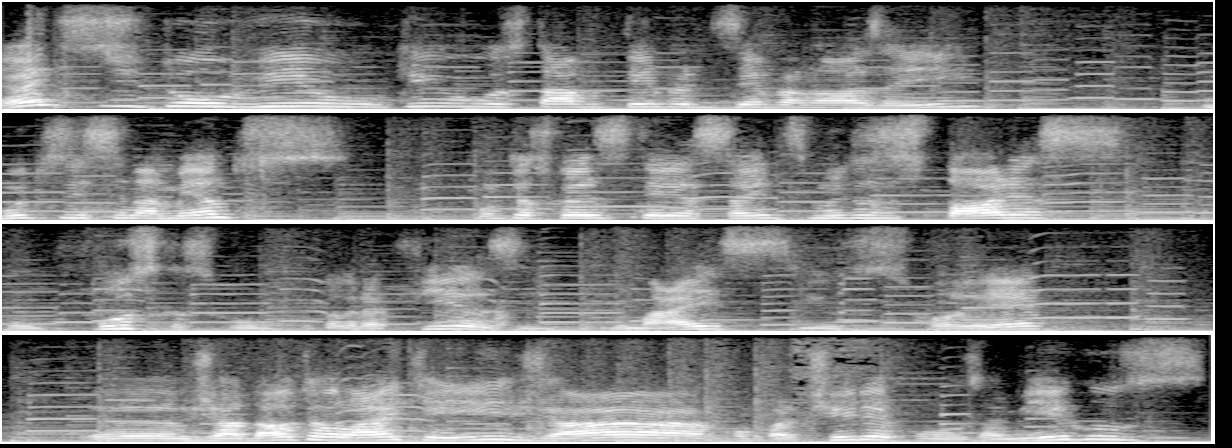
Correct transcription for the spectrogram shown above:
Antes de tu ouvir o que o Gustavo tem para dizer para nós aí, muitos ensinamentos, muitas coisas interessantes, muitas histórias com fuscas, com fotografias e tudo mais, e os rolê. Já dá o teu like aí, já compartilha com os amigos,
